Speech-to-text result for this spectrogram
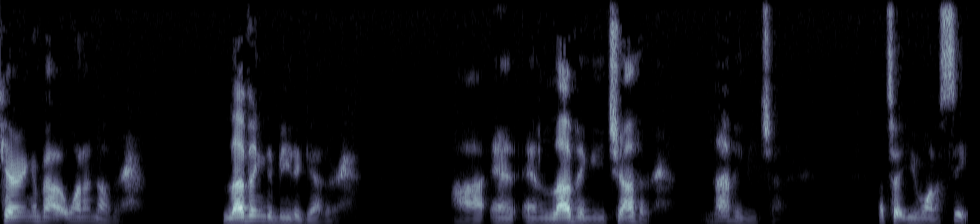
caring about one another, loving to be together, uh, and, and loving each other. Loving each other. That's what you want to see.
